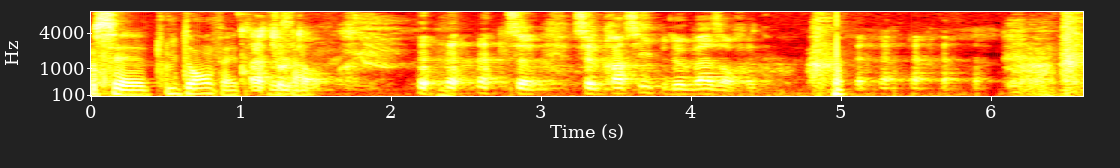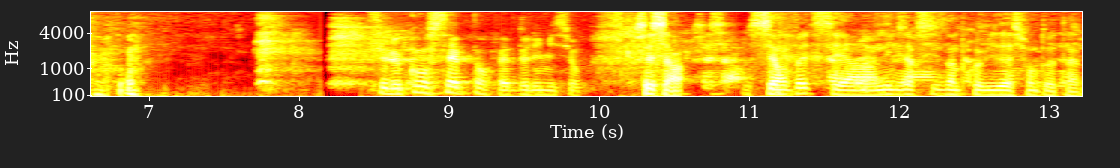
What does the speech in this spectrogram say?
C'est tout le temps en fait. ah, tout le temps. c'est le principe de base en fait. C'est le concept en fait de l'émission. C'est ça. C'est en fait c'est un exercice d'improvisation totale.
